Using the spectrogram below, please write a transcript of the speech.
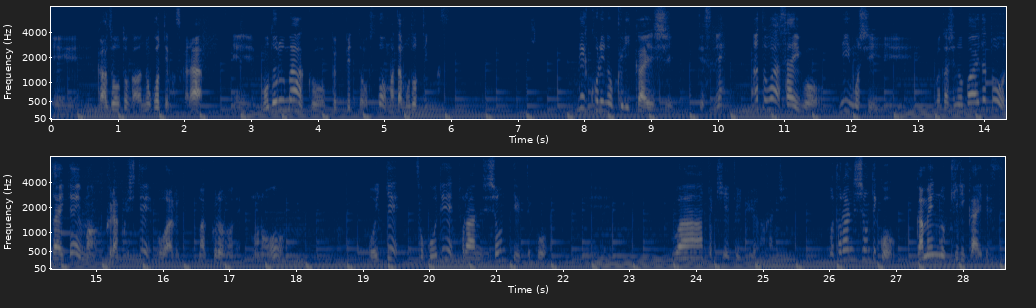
えー、画像とかは残ってますから、えー、戻るマークをペッペッと押すとまた戻ってきます。でこれの繰り返しですね。あとは最後にもし私の場合だと大体まあ暗くして終わる。真っ黒の、ね、ものを置いてそこでトランジションって言ってこう、えー、わーっと消えていくような感じ。トランジションってこう画面の切り替えです。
